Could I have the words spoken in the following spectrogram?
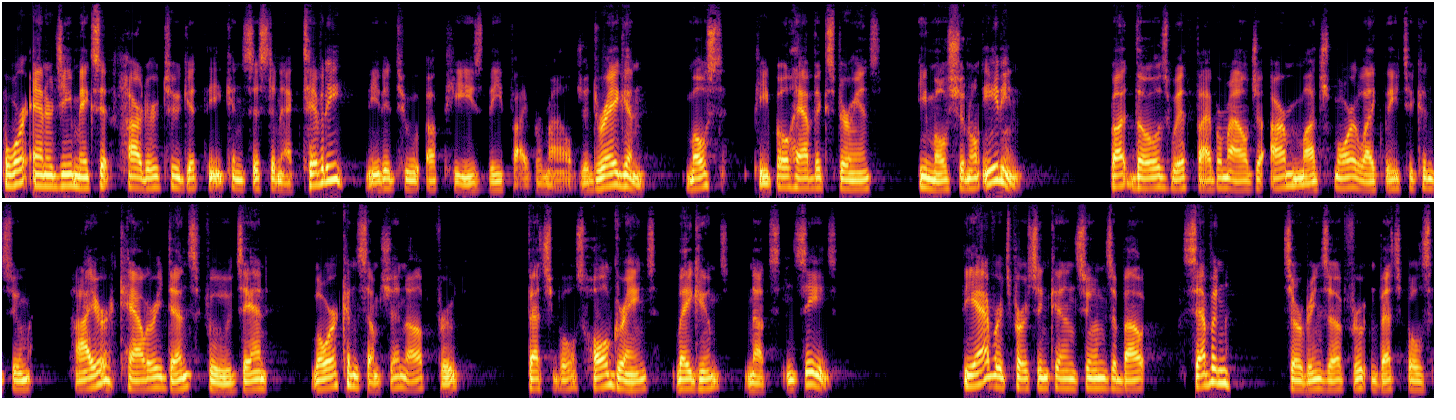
Poor energy makes it harder to get the consistent activity needed to appease the fibromyalgia dragon. Most people have experienced emotional eating, but those with fibromyalgia are much more likely to consume higher calorie dense foods and lower consumption of fruit, vegetables, whole grains, legumes, nuts, and seeds. The average person consumes about seven servings of fruit and vegetables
